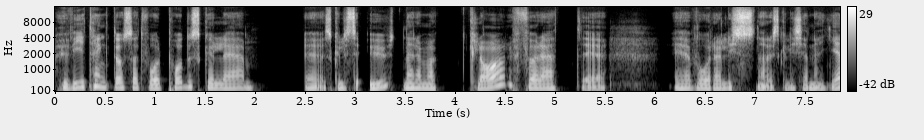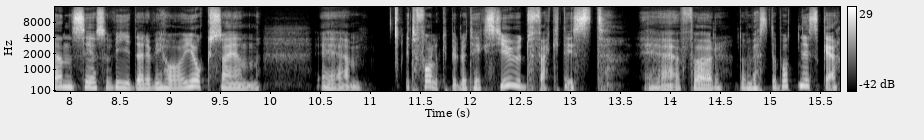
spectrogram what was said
hur vi tänkte oss att vår podd skulle, Eh, skulle se ut när den var klar, för att eh, eh, våra lyssnare skulle känna igen sig och så vidare. Vi har ju också en, eh, ett folkbiblioteksljud faktiskt, för de västerbottniska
